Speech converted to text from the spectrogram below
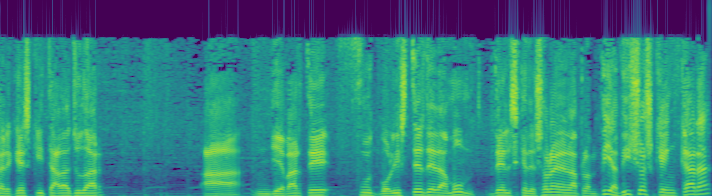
perquè és qui t'ha d'ajudar a llevar-te futbolistes de damunt, dels que te sobren en la plantilla, d'ixos que encara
